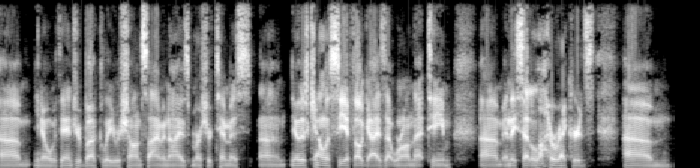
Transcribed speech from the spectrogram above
Um, you know, with Andrew Buckley, Rashaun Simonise, Mercer Timmis. Um, you know, there's countless CFL guys that were on that team, um, and they set a lot of records. Um,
